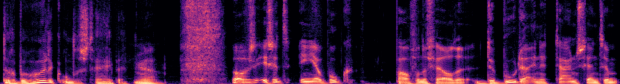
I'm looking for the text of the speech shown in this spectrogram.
toch behoorlijk onderstrepen. Ja. Overigens is het in jouw boek, Paul van der Velde... De Boeddha in het tuincentrum...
